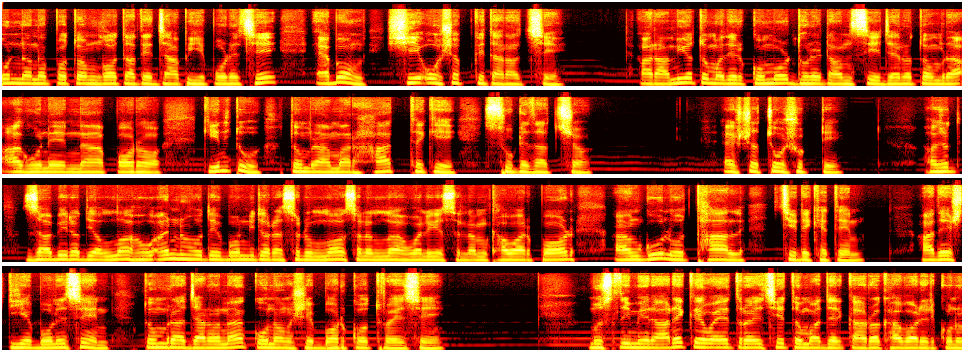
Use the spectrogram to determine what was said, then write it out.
অন্যান্য পতঙ্গ তাতে ঝাঁপিয়ে পড়েছে এবং সে ওসবকে তাড়াচ্ছে। আর আমিও তোমাদের কোমর ধরে টানছি যেন তোমরা আগুনে না পড়ো, কিন্তু তোমরা আমার হাত থেকে ছুটে যাচ্ছ। একশো চৌষট্টি। হজরত জাবির আদি আল্লাহ আনহতে বর্ণিত রাসুল্লাহ সাল্লাহ আলিয়াল্লাম খাওয়ার পর আঙ্গুল ও থাল চেটে খেতেন। আদেশ দিয়ে বলেছেন, তোমরা জানো না কোন অংশে বরকত রয়েছে? মুসলিমের আরেক রেওয়ায়ত রয়েছে, তোমাদের কারও খাবারের কোনো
